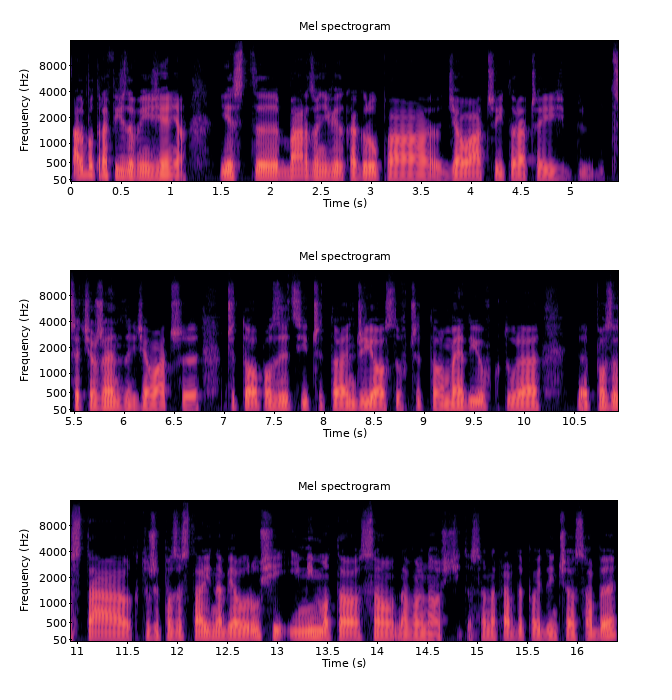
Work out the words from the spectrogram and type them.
albo trafić do więzienia. Jest y, bardzo niewielka grupa działaczy i to raczej trzeciorzędnych działaczy, czy to opozycji, czy to NGO-sów, czy to mediów, które y, pozosta którzy pozostali na Białorusi i mimo to są na wolności. To są naprawdę pojedyncze osoby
